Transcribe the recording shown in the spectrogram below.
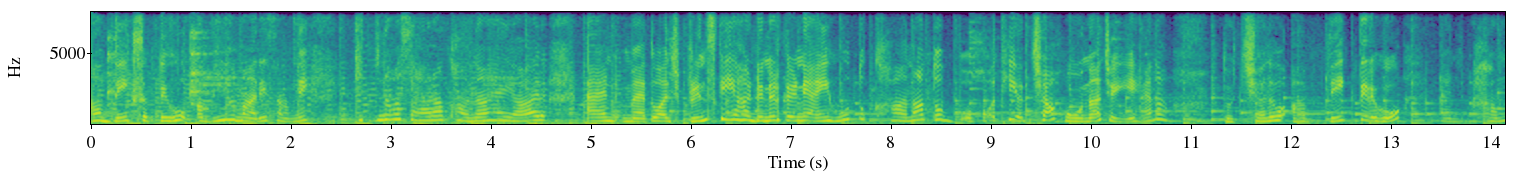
आप देख सकते हो अभी हमारे सामने कितना सारा खाना है यार। एंड मैं तो आज प्रिंस के यहाँ डिनर करने आई हूँ तो खाना तो बहुत ही अच्छा होना चाहिए, है ना? तो चलो आप देखते रहो एंड हम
